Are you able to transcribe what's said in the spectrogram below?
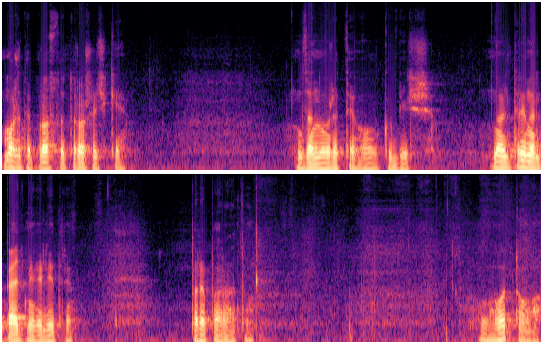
можете просто трошечки занурити голку більше. 0,3-0,5 мл препарату. Готово.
